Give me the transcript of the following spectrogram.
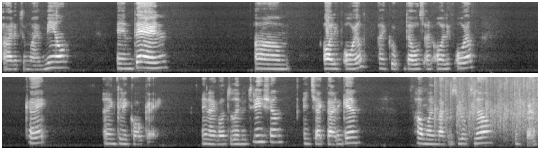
add it to my meal and then um, olive oil I cook those in olive oil okay and click OK and I go to the nutrition and check that again how my macros looks now is perfect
